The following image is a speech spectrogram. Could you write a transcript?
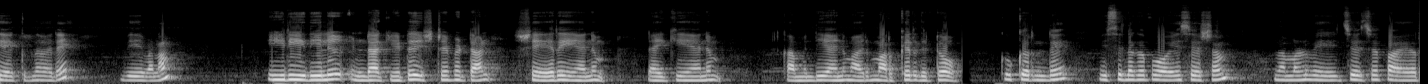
കേൾക്കുന്നവരെ വേവണം. ഈ രീതിയിൽ ഉണ്ടാക്കിയിട്ട് ഇഷ്ടപ്പെട്ടാൽ ഷെയർ ചെയ്യാനും ലൈക്ക് ചെയ്യാനും കമന്റ് ചെയ്യാനും ആരും മറക്കരുത് കേട്ടോ കുക്കറിന്റെ വിസിലൊക്കെ പോയ ശേഷം നമ്മൾ വേവിച്ച് വെച്ച പയർ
